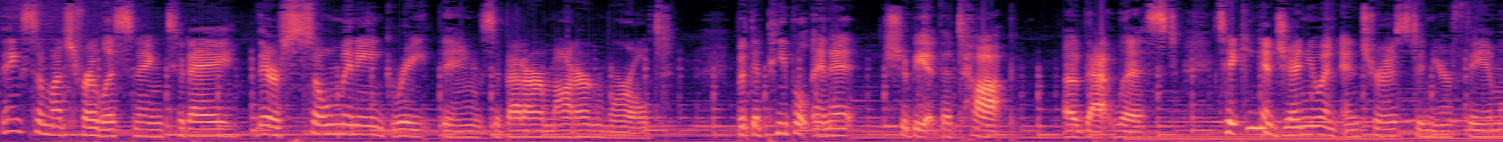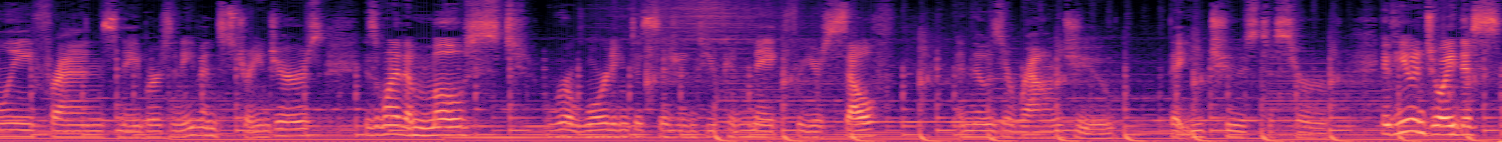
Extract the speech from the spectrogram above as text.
Thanks so much for listening today. There are so many great things about our modern world, but the people in it should be at the top of that list. Taking a genuine interest in your family, friends, neighbors, and even strangers is one of the most rewarding decisions you can make for yourself and those around you that you choose to serve. If you enjoyed this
